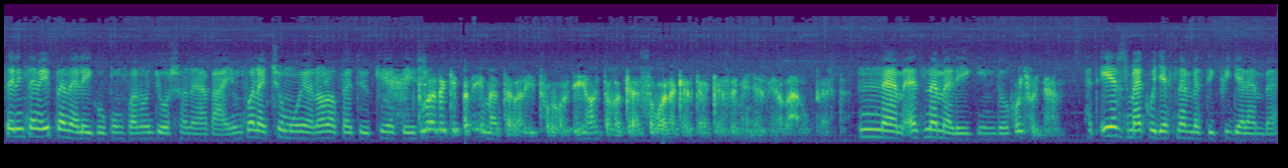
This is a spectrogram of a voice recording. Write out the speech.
Szerintem éppen elég okunk van, hogy gyorsan elváljunk. Van egy csomó olyan alapvető kérdés. Tulajdonképpen én mentem el itthonról. Én hagytalak el, szóval neked kell kezdeményezni a vállópert. Nem, ez nem elég indok. Hogy, hogy nem? Hát értsd meg, hogy ezt nem veszik figyelembe.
